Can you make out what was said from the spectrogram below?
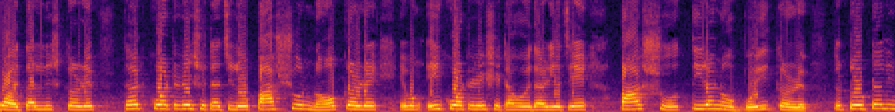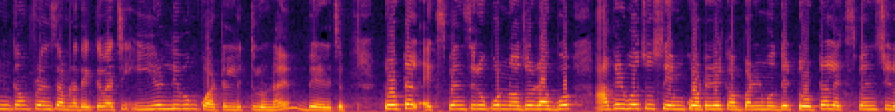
পঁয়তাল্লিশ করে। থার্ড কোয়ার্টারে সেটা ছিল পাঁচশো ন করে এবং এই কোয়ার্টারে সেটা হয়ে দাঁড়িয়েছে পাঁচশো তিরানব্বই করে তো টোটাল ইনকাম ফ্রেন্ডস আমরা দেখতে পাচ্ছি ইয়ারলি এবং কোয়ার্টারলির তুলনায় বেড়েছে। টোটাল এক্সপেন্সের উপর নজর রাখব। আগের বছর সেম কোয়ার্টারে কোম্পানির মধ্যে টোটাল এক্সপেন্স ছিল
